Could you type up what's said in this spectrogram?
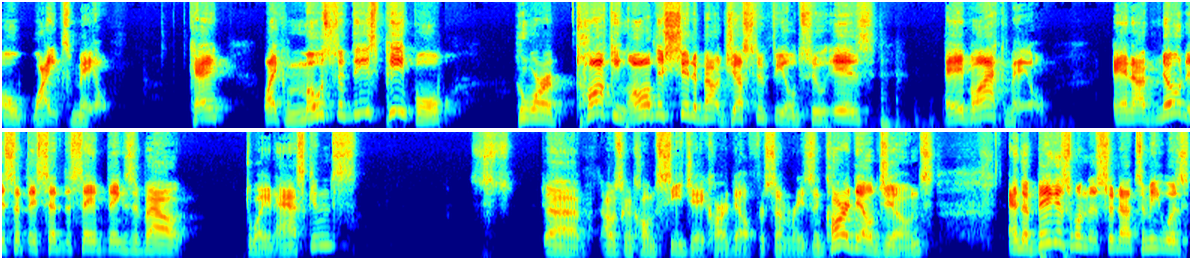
a white male. Okay. Like most of these people who are talking all this shit about Justin Fields, who is a black male. And I've noticed that they said the same things about Dwayne Haskins. Uh, I was going to call him CJ Cardell for some reason. Cardell Jones. And the biggest one that stood out to me was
